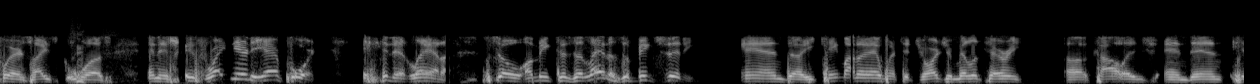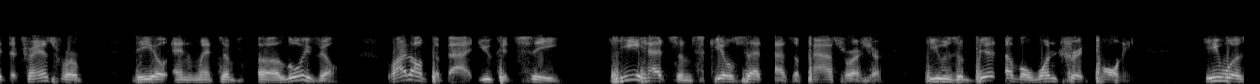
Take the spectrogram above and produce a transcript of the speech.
where his high school was, and it's it's right near the airport in Atlanta. So I mean, because Atlanta's a big city, and uh, he came out of there, went to Georgia Military uh, College, and then hit the transfer deal and went to uh, Louisville. Right off the bat, you could see he had some skill set as a pass rusher. He was a bit of a one trick pony. He was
